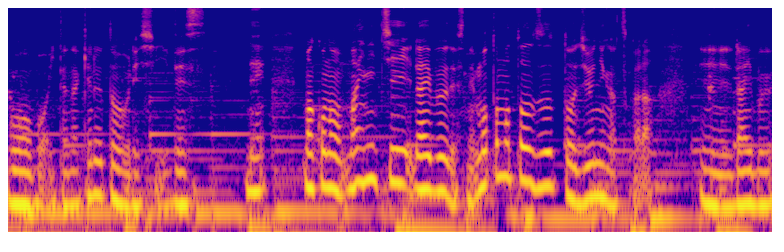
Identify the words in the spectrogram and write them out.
ご応募いただけると嬉しいです。で、まあ、この毎日ライブですねもともとずっと12月から、えーライブ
